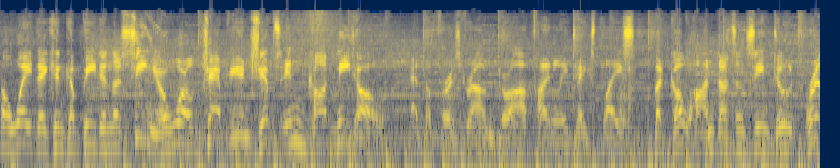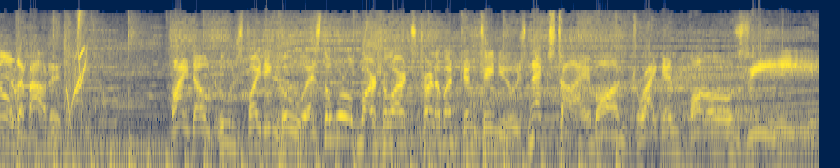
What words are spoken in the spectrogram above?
A way they can compete in the Senior World Championships incognito. And the first round draw finally takes place, but Gohan doesn't seem too thrilled about it. Find out who's fighting who as the World Martial Arts Tournament continues next time on Dragon Ball Z.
